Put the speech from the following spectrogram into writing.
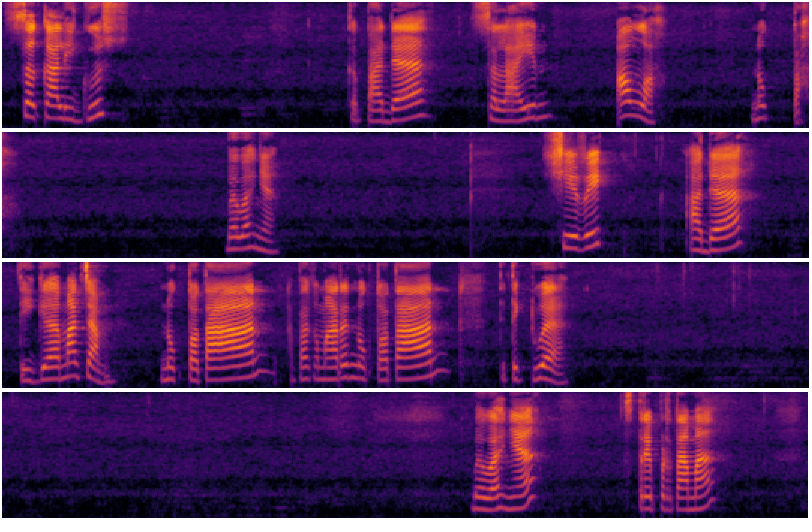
sekaligus kepada selain Allah. Nuktah. Bawahnya. Syirik ada tiga macam. Nuktotan, apa kemarin nuktotan, titik dua. Bawahnya, strip pertama,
